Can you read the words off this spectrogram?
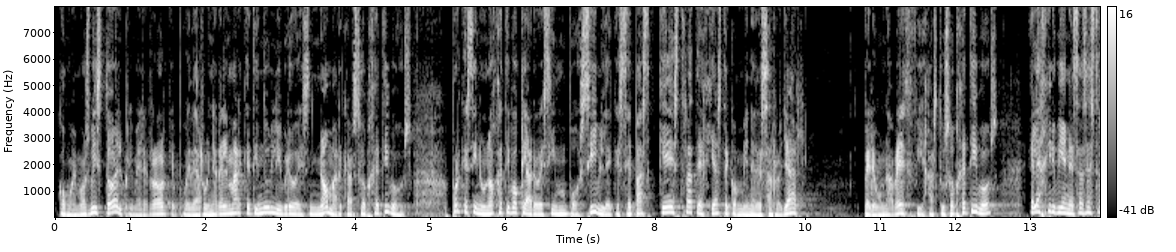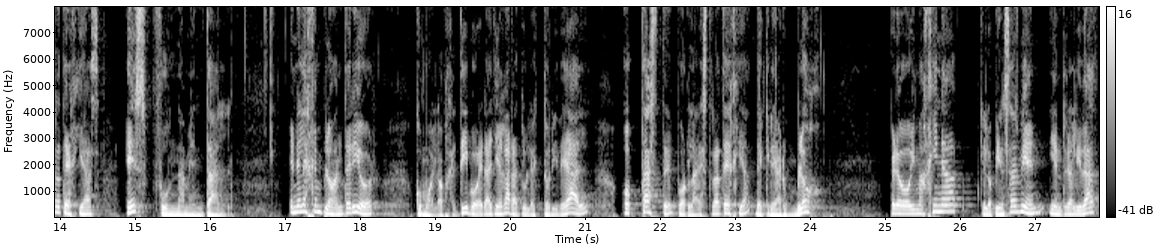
Como hemos visto, el primer error que puede arruinar el marketing de un libro es no marcarse objetivos, porque sin un objetivo claro es imposible que sepas qué estrategias te conviene desarrollar. Pero una vez fijas tus objetivos, elegir bien esas estrategias es fundamental. En el ejemplo anterior, como el objetivo era llegar a tu lector ideal, optaste por la estrategia de crear un blog. Pero imagina que lo piensas bien y en realidad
